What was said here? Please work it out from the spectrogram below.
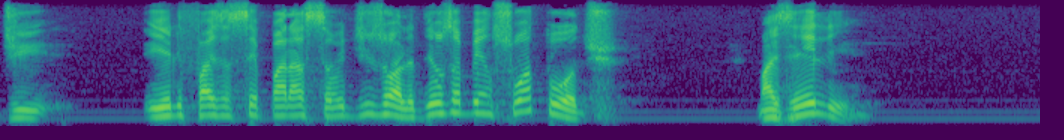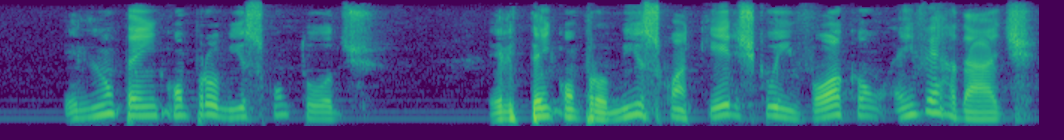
De, e ele faz a separação. Ele diz: olha, Deus abençoa a todos, mas ele, ele não tem compromisso com todos. Ele tem compromisso com aqueles que o invocam em verdade,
